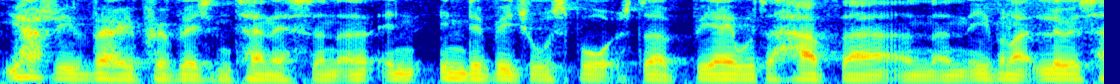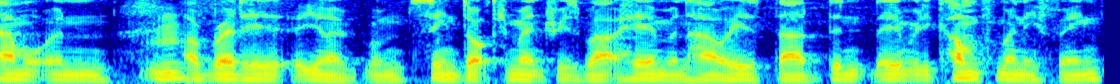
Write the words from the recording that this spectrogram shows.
you have to be very privileged in tennis and uh, in individual sports to be able to have that. And, and even like Lewis Hamilton, Mm. I've read his, you know, and seen documentaries about him and how his dad didn't, they didn't really come from anything,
